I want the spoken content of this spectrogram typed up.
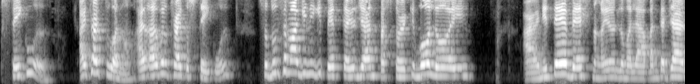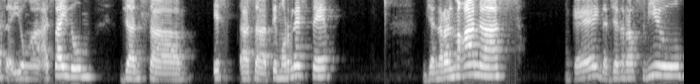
stay cool. I try to, ano, I, I will try to stay cool. So, dun sa mga ginigipit, kayo dyan, Pastor Kiboloy, Arnie Teves, na ngayon lumalaban ka dyan sa iyong uh, asylum, dyan sa, is, uh, sa Timor-Leste, General Macanas, okay, the General's View,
